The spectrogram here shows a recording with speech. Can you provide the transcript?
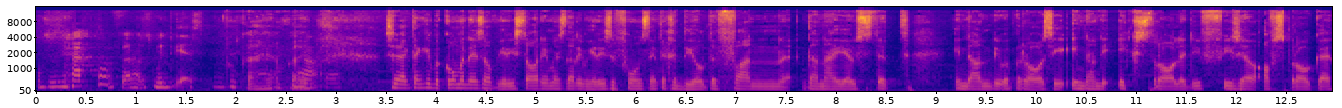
ons is reg daarvoor, ons moet wees. Okay, okay. Ja. So ek dink die bekommernis op hierdie stadium is dat die mediese fonds net 'n gedeelte van dan hy jou stit en dan die operasie en dan die ekstrale die fisio afsprake.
